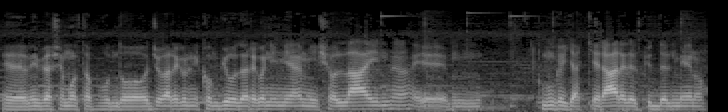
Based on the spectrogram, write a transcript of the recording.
eh, mi piace molto appunto giocare con il computer, con i miei amici online e mh, comunque chiacchierare del più del meno.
